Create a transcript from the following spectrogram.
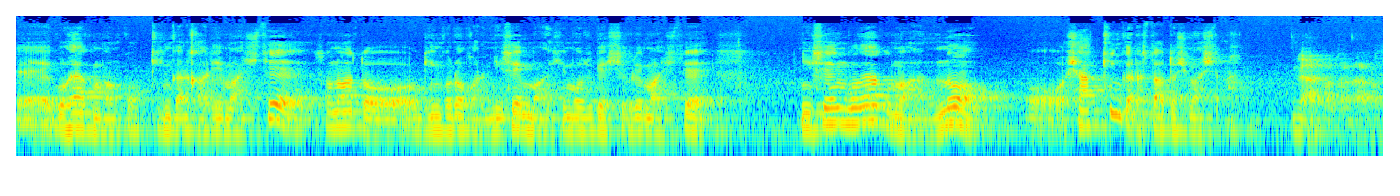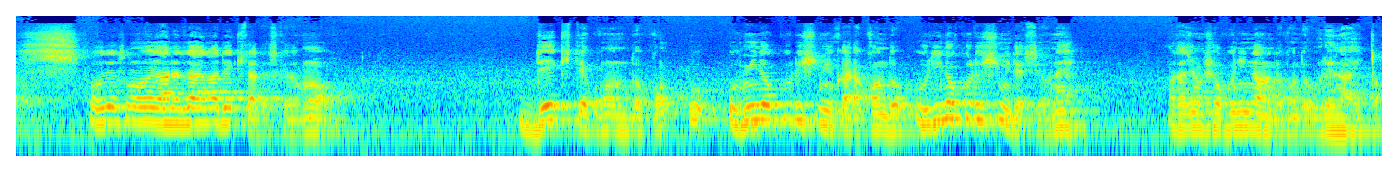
えー500万国金から借りましてその後銀行の方から2000万紐付けしてくれまして2500万のお借金からスタートしました。なるほどなるほど。それでその屋根材ができたんですけどもできて今度こうう生みの苦しみから今度売りの苦しみですよね。私も職人なので今度売れないと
